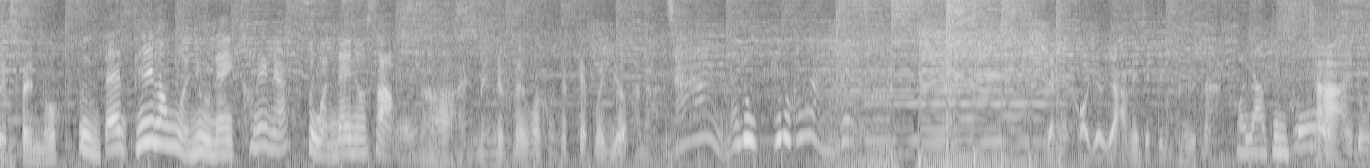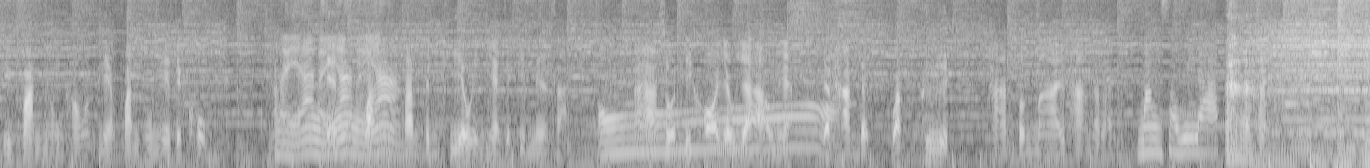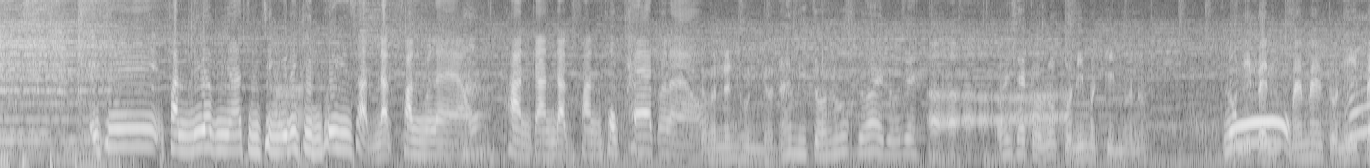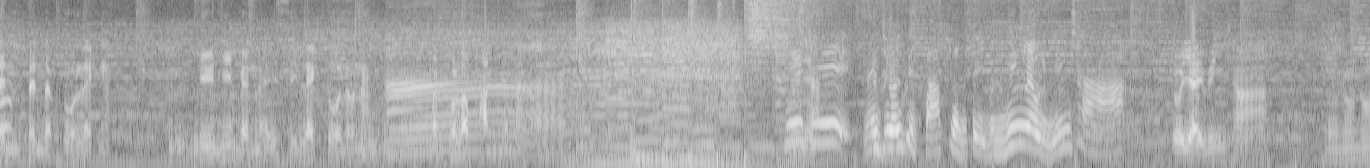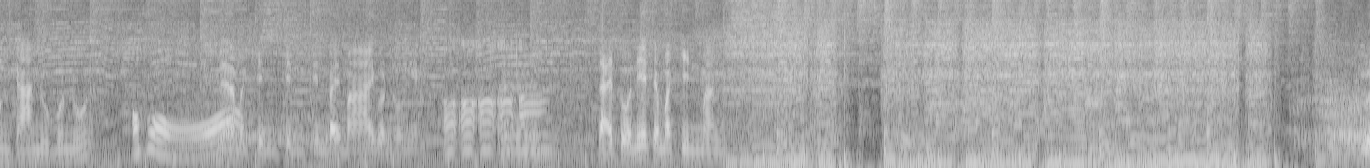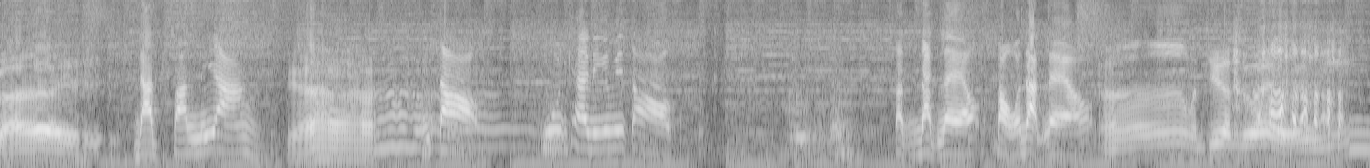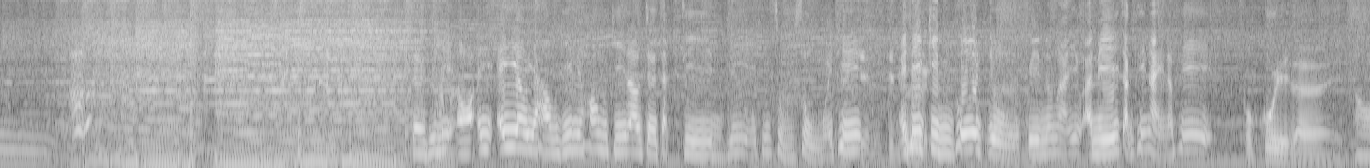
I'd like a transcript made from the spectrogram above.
ตื่นเต้นเนอะตื่นเต้นพี่เราเหมือนอยู่ในเขาเรียกนะสวนไดโนเสาร์ใช่ไม่นึกเลยว่าเขาจะเก็บไว้เยอะขนาดนี้ใช่ แล้วดูพี่ดูข้างหลังสิอย่างในคอยาวๆนี่จะกินพืชนะคอยาวกินพืชใช่ดูที่ฟันของเขาเนี่ยฟันพวกนี้จะคมนะไหนอะไหนเนี่ยอะเนี่ยไหนฟันอะ ฟันเป็นเขี้ยวอย่างเงี้ยจะกินเนื้อสัตว์อ๋อออ่าส่วนที่คอยาวๆเนี่ยจะทานแต่วัดพืชทานต้นไม้ทานอะไร มังสวิรัต ไอ้ที่ฟันเรียบเนี้ยจริงๆ ไม่ได้กินพืชกินสัตว์ดัดฟันมาแล้ว ผ่านการดัดฟันพบแพทย์มาแล้ว แต่มันเป็นหุ่นยนต์เอ้ยมีตัวลูกด้วยดูสิเออเออเออเออ ไม่ใช่ตัวลูกตัวนี้มากินมันเนอะลูตัวกนี้เป็นไม่ไม่ตัวนี้เป็นเป็นแบบตัวเล็กไงที่ที่เป็นในซีเล็กตัวนั้นน่ะอ่ามันคนละพันธุ์กันนะอ่าพี่เนี่ยพี่ในเจอสิบปาร์คปกติมันวิ่งเร็วหรือวิ่งช้า ตัวใหญ่วิ่งช้านู่นนู่นนู่นการดูบนนู้น โอ้โหเนี่ยมันกินกินกินใบไม้บนนู้นเนี่ยเออเออเออเออเออแต่ตัวเนี้ยจะมากินมันเว้ยดัดฟันหรือยัง ไม่ตอบ พูดแค่นี้ก็ไม่ตอบ ตัดดัดแล้วตอบว่าดัดแล้ว เออ มันเชื่องด้วย เจอที่นี่ อ๋อ ไอ้ไอ้ยาวๆเมื่อกี้ในห้องเมื่อกี้เราเจอจากจีนพี่ไอ้ที่สูงสูงๆไอ้ที่กินกินไอ้ที่พืช กินพืชอยู่ปีนต้นไม้อยู่อันนี้จากที่ไหนนะพี่ฟูกุยเลย อ๋อ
